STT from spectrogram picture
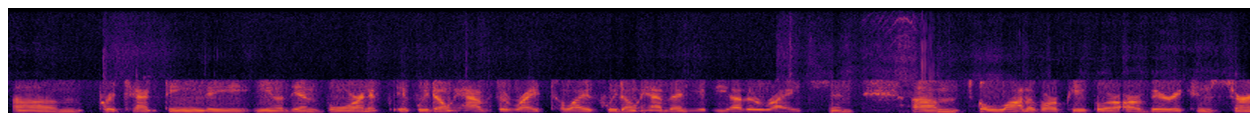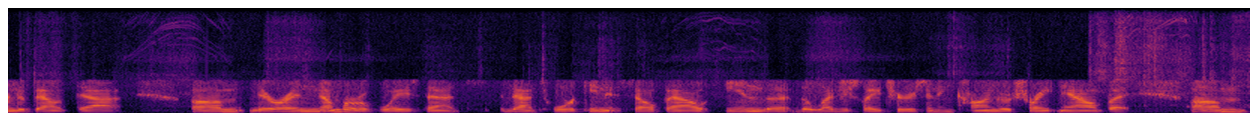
Um, protecting the you know the unborn. If, if we don't have the right to life, we don't have any of the other rights, and um, a lot of our people are, are very concerned about that. Um, there are a number of ways that that's working itself out in the, the legislatures and in Congress right now, but um,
